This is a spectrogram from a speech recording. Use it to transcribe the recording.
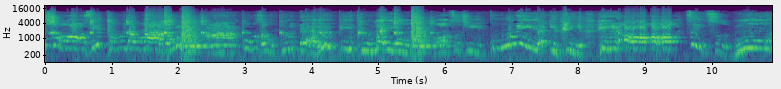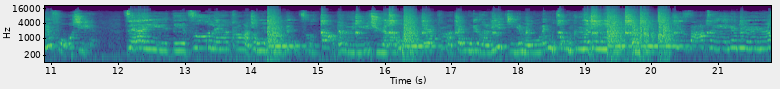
上山头要挖洞，大鼓手鼓在后边看内容，我自己孤立一片，嘿哦哦。这次我的发现，这一代子来他中，名字大头一驱动，来他讲的是立即命令中军中，为啥这个女人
